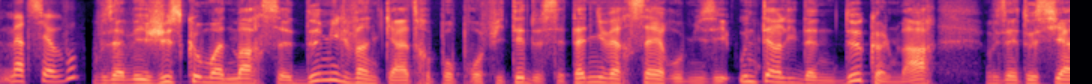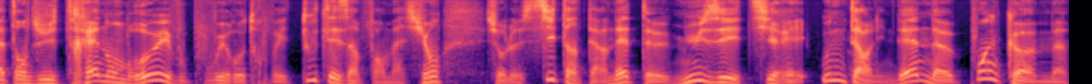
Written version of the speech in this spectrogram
Merci à vous. Vous avez jusqu'au mois de mars 2024 pour profiter de cet anniversaire au musée Unterlinden de Colmar. Vous êtes aussi attendus très nombreux et vous pouvez retrouver toutes les informations sur le site internet musée-unterlinden.com.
